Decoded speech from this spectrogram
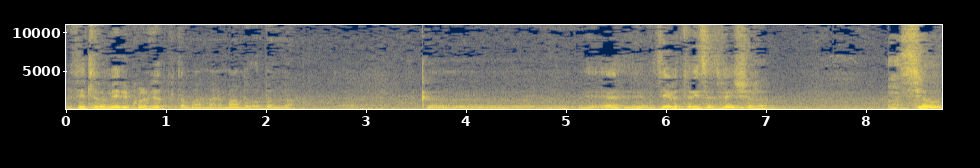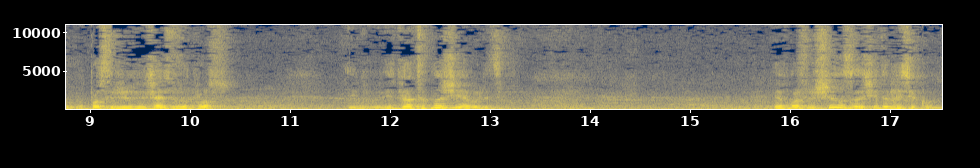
лететь ли в Америку или нет, потому что моя мама была больна. Так, я в 9.30 вечера сел просто решать этот вопрос, и в 12 ночи я вылетел. Я просто решил за считанные секунды.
